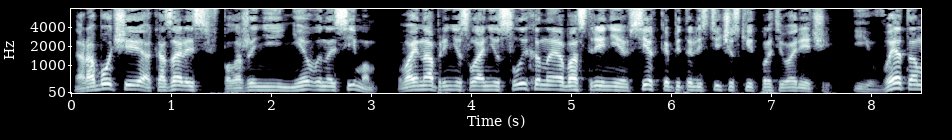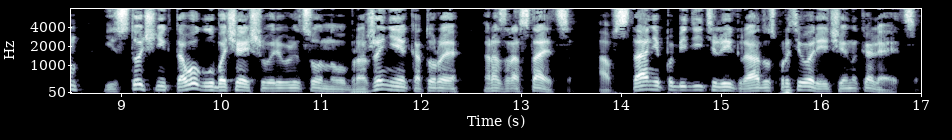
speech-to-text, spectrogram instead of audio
рабочие оказались в положении невыносимом. Война принесла неслыханное обострение всех капиталистических противоречий, и в этом источник того глубочайшего революционного брожения, которое разрастается а в стане победителей градус противоречия накаляется.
